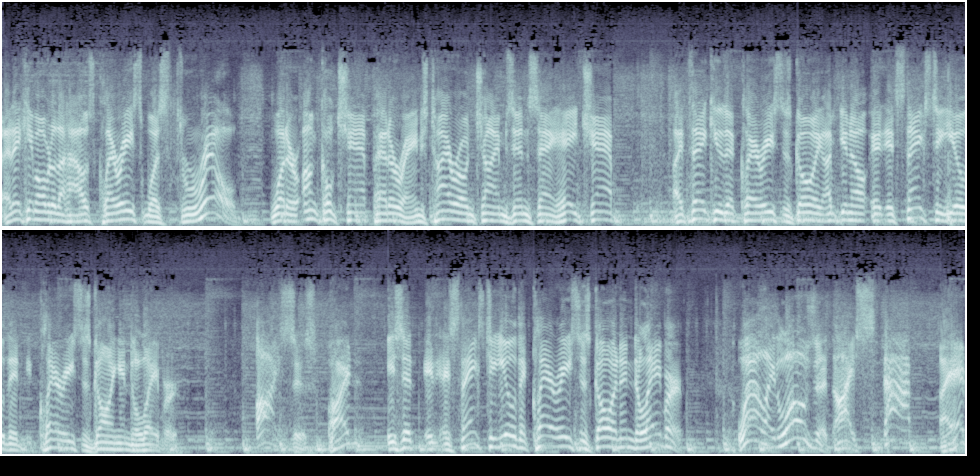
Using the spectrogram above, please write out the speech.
and they came over to the house. Clarice was thrilled what her Uncle Champ had arranged. Tyrone chimes in saying, Hey, Champ, I thank you that Clarice is going. I'm, you know, it, it's thanks to you that Clarice is going into labor. I says, pardon? He said, it, it's thanks to you that Clarice is going into labor. Well, I lose it. I stop. I head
